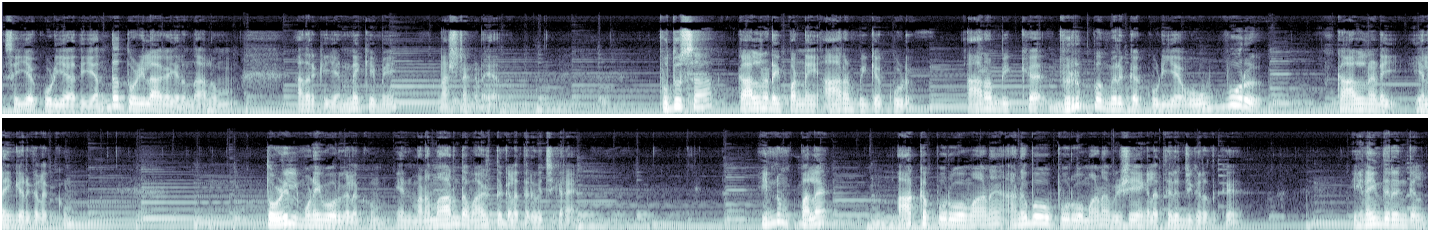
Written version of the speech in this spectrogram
செய்யக்கூடிய அது எந்த தொழிலாக இருந்தாலும் அதற்கு என்றைக்குமே நஷ்டம் கிடையாது. புதுசாக கால்நடை பண்ணை ஆரம்பிக்கக்கூடும் ஆரம்பிக்க விருப்பம் இருக்கக்கூடிய ஒவ்வொரு கால்நடை இளைஞர்களுக்கும் தொழில் முனைவோர்களுக்கும் என் மனமார்ந்த வாழ்த்துக்களை தெரிவிச்சுக்கிறேன். இன்னும் பல ஆக்கப்பூர்வமான அனுபவபூர்வமான விஷயங்களை தெரிஞ்சுக்கிறதுக்கு இணைந்திருங்கள்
